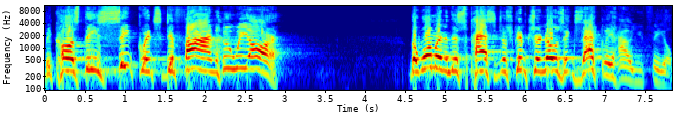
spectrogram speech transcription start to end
because these secrets define who we are. The woman in this passage of Scripture knows exactly how you feel.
